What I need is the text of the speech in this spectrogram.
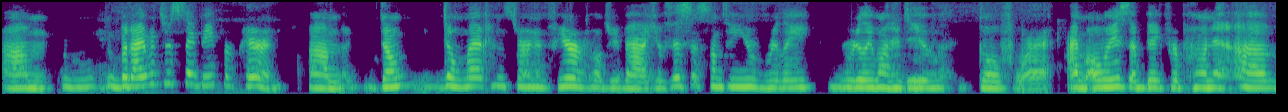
Um, but I would just say be prepared um, don't don't let concern and fear hold you back. If this is something you really really want to do, go for it. I'm always a big proponent of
